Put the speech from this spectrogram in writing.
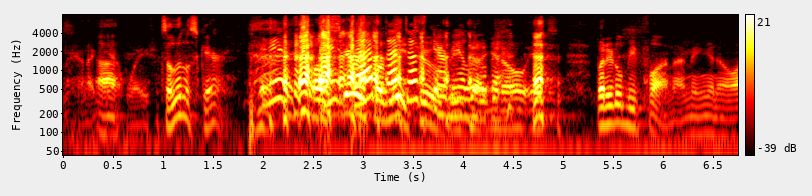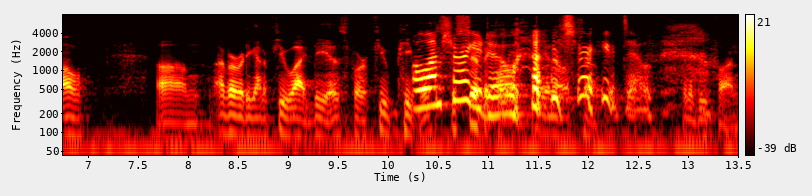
man, I uh, can't wait. It's a little scary. It is. Well, it's scary that, for that me does too, scare me a little bit. you know, it's, but it'll be fun. I mean, you know, I'll, um, I've already got a few ideas for a few people. oh, I'm sure you do. specifically, I'm sure so you do. It'll be fun.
